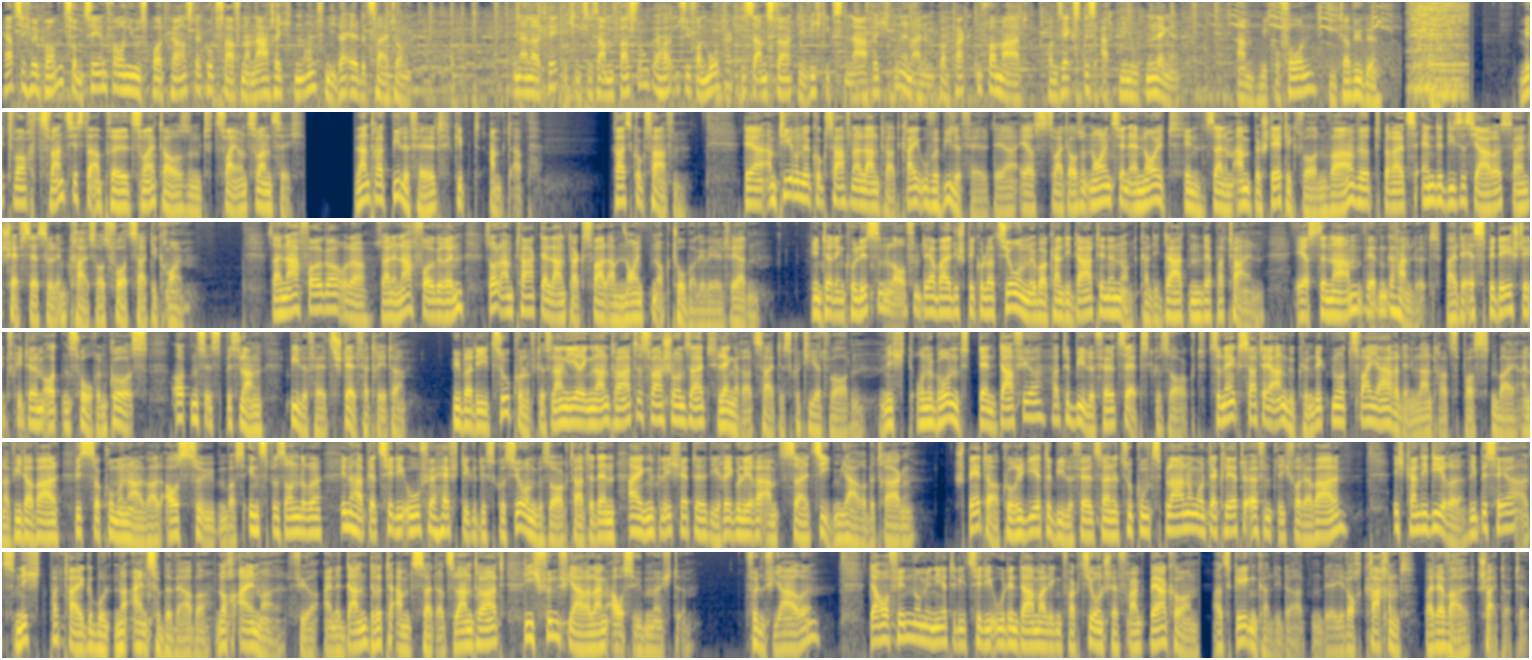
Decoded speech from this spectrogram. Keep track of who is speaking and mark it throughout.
Speaker 1: Herzlich willkommen zum CNV News Podcast der Cuxhavener Nachrichten und Niederelbe Zeitung. In einer täglichen Zusammenfassung erhalten Sie von Montag bis Samstag die wichtigsten Nachrichten in einem kompakten Format von sechs bis acht Minuten Länge. Am Mikrofon Dieter Büge. Mittwoch, 20. April 2022. Landrat Bielefeld gibt Amt ab. Kreis Cuxhaven. Der amtierende Cuxhavener Landrat Kai-Uwe Bielefeld, der erst 2019 erneut in seinem Amt bestätigt worden war, wird bereits Ende dieses Jahres sein Chefsessel im Kreishaus vorzeitig räumen. Sein Nachfolger oder seine Nachfolgerin soll am Tag der Landtagswahl am 9. Oktober gewählt werden. Hinter den Kulissen laufen derweil die Spekulationen über Kandidatinnen und Kandidaten der Parteien. Erste Namen werden gehandelt. Bei der SPD steht Friedhelm Ottens hoch im Kurs. Ottens ist bislang Bielefelds Stellvertreter. Über die Zukunft des langjährigen Landrates war schon seit längerer Zeit diskutiert worden. Nicht ohne Grund, denn dafür hatte Bielefeld selbst gesorgt. Zunächst hatte er angekündigt, nur zwei Jahre den Landratsposten bei einer Wiederwahl bis zur Kommunalwahl auszuüben, was insbesondere innerhalb der CDU für heftige Diskussionen gesorgt hatte, denn eigentlich hätte die reguläre Amtszeit sieben Jahre betragen. Später korrigierte Bielefeld seine Zukunftsplanung und erklärte öffentlich vor der Wahl, ich kandidiere wie bisher als nicht parteigebundener Einzelbewerber noch einmal für eine dann dritte Amtszeit als Landrat, die ich fünf Jahre lang ausüben möchte. Fünf Jahre? Daraufhin nominierte die CDU den damaligen Fraktionschef Frank Berghorn als Gegenkandidaten, der jedoch krachend bei der Wahl scheiterte.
